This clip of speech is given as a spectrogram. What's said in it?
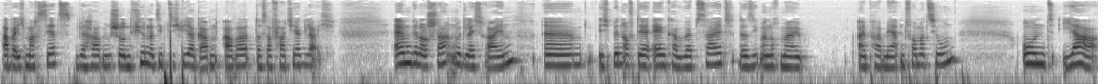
aber ich mache es jetzt. Wir haben schon 470 Wiedergaben, aber das erfahrt ihr ja gleich. Ähm, genau, starten wir gleich rein. Ähm, ich bin auf der Anchor-Website, da sieht man nochmal ein paar mehr Informationen. Und ja,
